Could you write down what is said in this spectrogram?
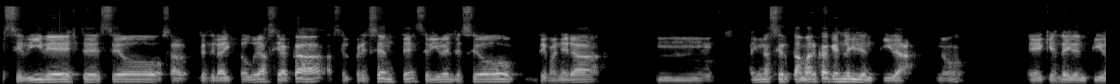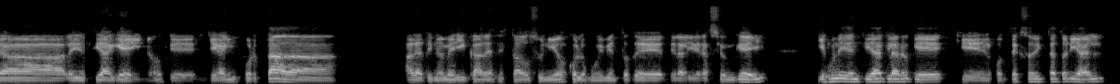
se vive este deseo, o sea, desde la dictadura hacia acá, hacia el presente, se vive el deseo de manera mm, hay una cierta marca que es la identidad, ¿no? Eh, que es la identidad, la identidad gay, ¿no? Que llega importada a Latinoamérica desde Estados Unidos con los movimientos de, la liberación gay. Y es una identidad, claro, que, que en el contexto dictatorial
